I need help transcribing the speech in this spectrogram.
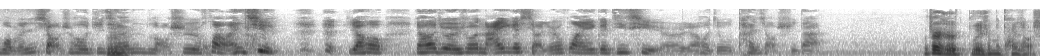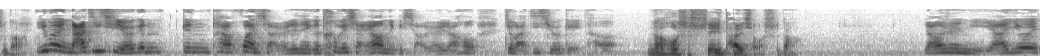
我们小时候之前老是换玩具，然后然后就是说拿一个小人换一个机器人，然后就贪小失大。这是为什么贪小失大？因为拿机器人跟跟他换小人的那个特别想要那个小人，然后就把机器人给他了。然后是谁贪小失大？然后是你呀，因为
